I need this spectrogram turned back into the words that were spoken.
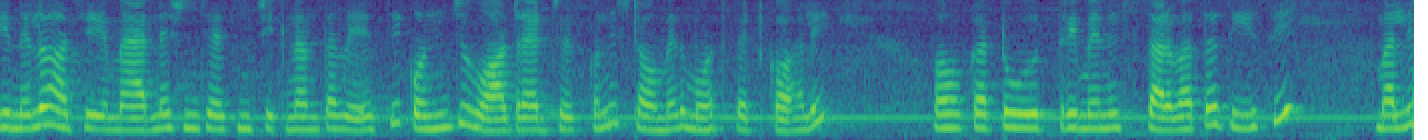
గిన్నెలో ఆ చి మ్యారినేషన్ చేసిన చికెన్ అంతా వేసి కొంచెం వాటర్ యాడ్ చేసుకొని స్టవ్ మీద మూత పెట్టుకోవాలి. ఒక టూ త్రీ మినిట్స్ తర్వాత తీసి మళ్ళీ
